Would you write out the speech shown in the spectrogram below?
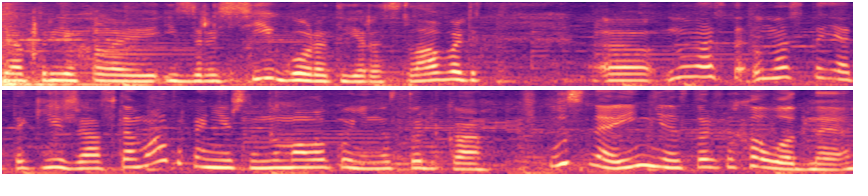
Я приехала из России, город Ярославль. Э, Ну, у, нас, у нас стоят такие же автоматы, конечно, но молоко не настолько вкусное и не настолько холодное,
